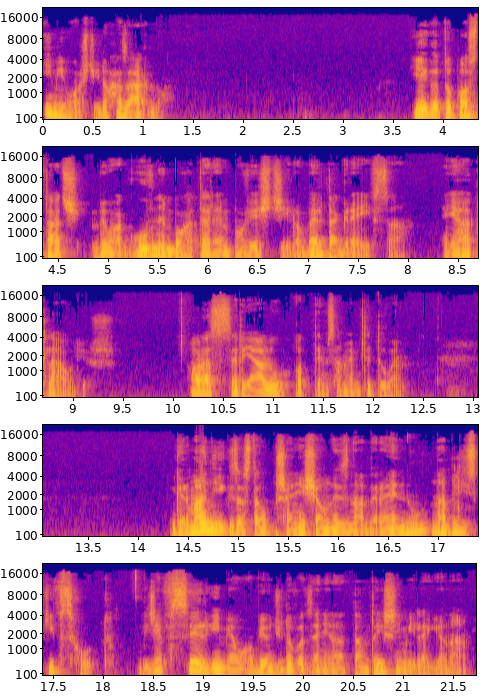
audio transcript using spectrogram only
i miłości do hazardu. Jego to postać była głównym bohaterem powieści Roberta Gravesa Ja, Klaudiusz oraz serialu pod tym samym tytułem. Germanik został przeniesiony z Nadrenu na Bliski Wschód, gdzie w Syrii miał objąć dowodzenie nad tamtejszymi legionami.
